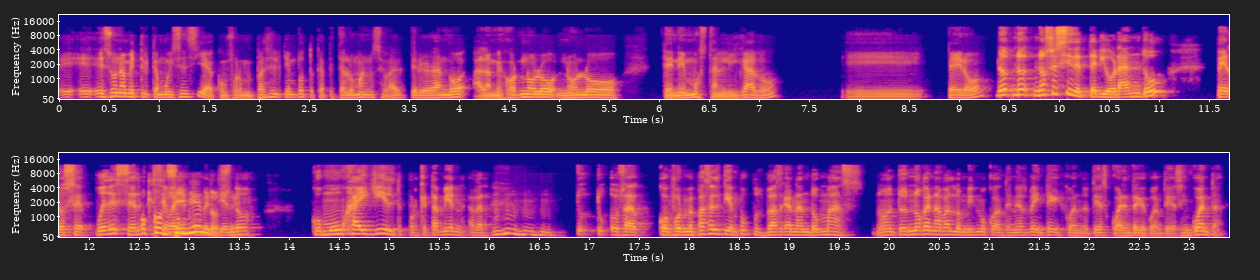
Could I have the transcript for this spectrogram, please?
es una métrica muy sencilla. Conforme pasa el tiempo, tu capital humano se va deteriorando. A lo mejor no lo, no lo tenemos tan ligado, eh, pero... No, no, no sé si deteriorando, pero se puede ser que se vaya convirtiendo como un high yield, porque también, a ver, tú, o sea, conforme pasa el tiempo, pues vas ganando más, ¿no? Entonces no ganabas lo mismo cuando tenías 20 que cuando tienes 40 que cuando tienes 50.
